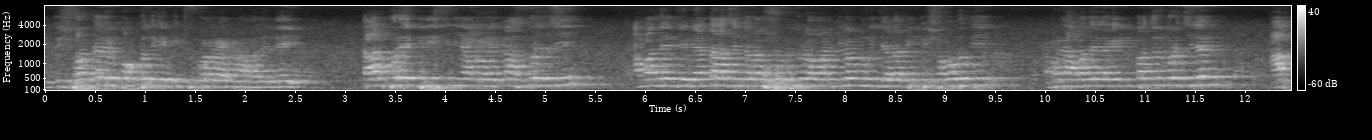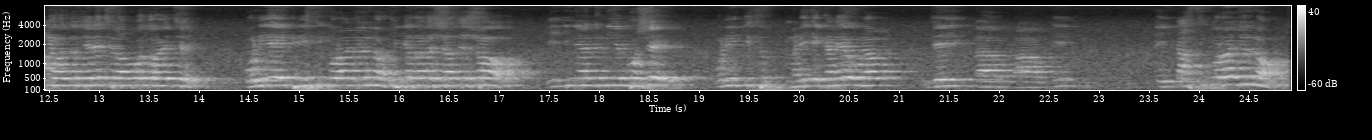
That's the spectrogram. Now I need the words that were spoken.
কিন্তু সরকারের পক্ষ থেকে কিছু করার এখন আমাদের নেই। তারপরে ব্রিজটি নিয়ে আমরা অনেক কাজ করেছি। আমাদের যে নেতা আছে, জনাব শফিকুর রহমান কিরণ, উনি জেলা বিএনপি সভাপতি এবং আমাদের এলাকায় নির্বাচন করেছিলেন। আপনি হয়তো জেনেছেন, অবগত হয়েছে উনি এই বৃষ্টি করার জন্য ঠিকাদারের সাথে সহ ইঞ্জিনিয়ারদের নিয়ে বসে উনি কিছু মানে এখানে ওনার যেই এই- কাজটি করার জন্য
